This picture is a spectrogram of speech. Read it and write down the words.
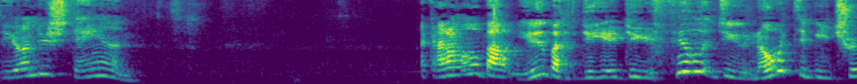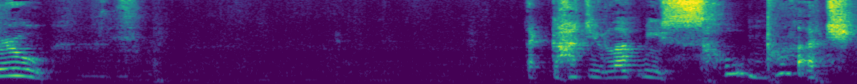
Do you understand? Like I don't know about you, but do you do you feel it? Do you know it to be true? That God, you loved me so much.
